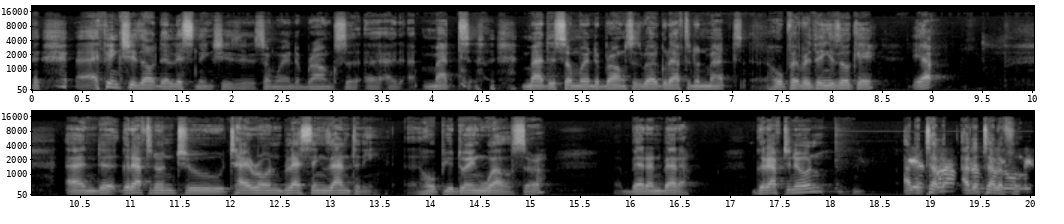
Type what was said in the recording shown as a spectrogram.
I think she's out there listening. She's uh, somewhere in the Bronx. Uh, uh, uh, Matt, Matt is somewhere in the Bronx as well. Good afternoon, Matt. Hope everything is okay. Yep. And uh, good afternoon to Tyrone Blessings Anthony. I hope you're doing well, sir. Better and better. Good afternoon. At the, tele- at the to you, telephone.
